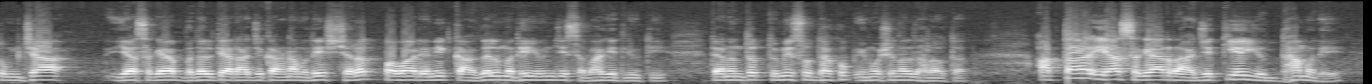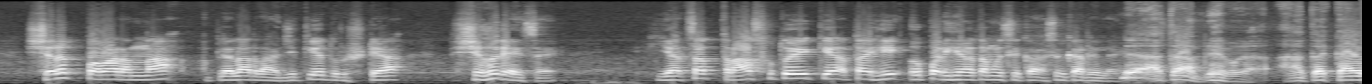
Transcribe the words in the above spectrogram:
तुमच्या या सगळ्या बदलत्या राजकारणामध्ये शरद पवार यांनी कागलमध्ये येऊन जी सभा घेतली होती त्यानंतर तुम्हीसुद्धा खूप इमोशनल झाला होतात आता या सगळ्या राजकीय युद्धामध्ये शरद पवारांना आपल्याला राजकीयदृष्ट्या शह द्यायचं आहे. याचा त्रास होतोय की आता हे अपरिहार्यतामुळे स्वीकार स्वीकारलेलं आहे? आता आपले बघा आता काय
